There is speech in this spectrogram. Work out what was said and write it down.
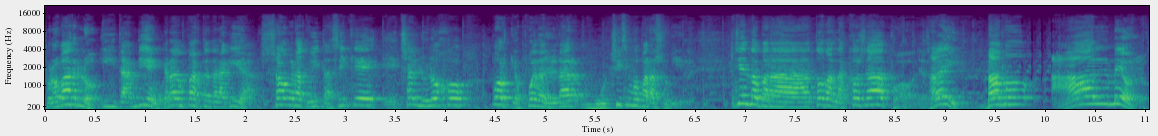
probarlo y también gran parte de la guía son gratuitas, así que echadle un ojo porque os puede ayudar muchísimo para subir. Yendo para todas las cosas, pues ya sabéis, vamos al meollo.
